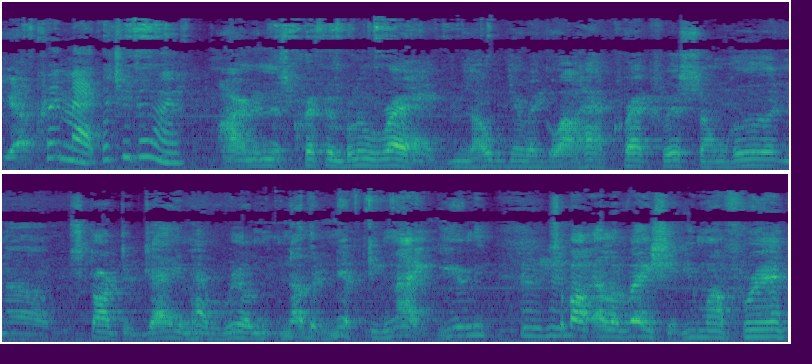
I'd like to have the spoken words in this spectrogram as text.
Yep. Crip Mac, what you doing? Ironing this crip and blue rag. You know, we're getting ready to go out, have breakfast, some hood, and uh, start the day and have a real another nifty night. You hear me? It's about elevation. You my friend.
